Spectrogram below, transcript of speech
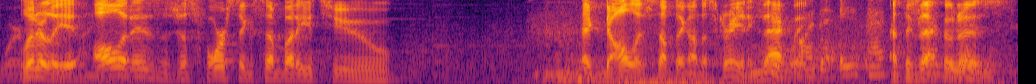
Literally, it, all it is is just forcing somebody to acknowledge something on the screen. Exactly. You are the Apex That's exactly what it is.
